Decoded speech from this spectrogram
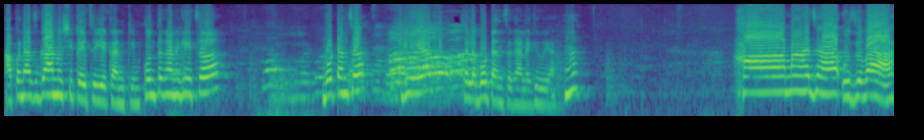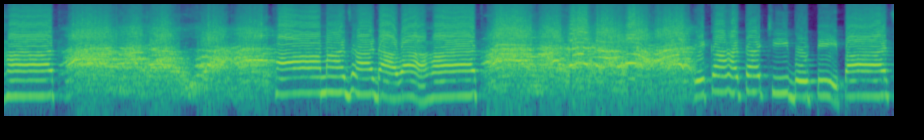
आपण आज गाणं शिकायचं एक आणखीन. कोणतं गाणं घ्यायचं? बोटांचं? घेऊया? चला बोटांचं गाणं घेऊया. हं? हा माझा उजवा हात. हा माझा डावा हात. एका हाताची बोटे पाच.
